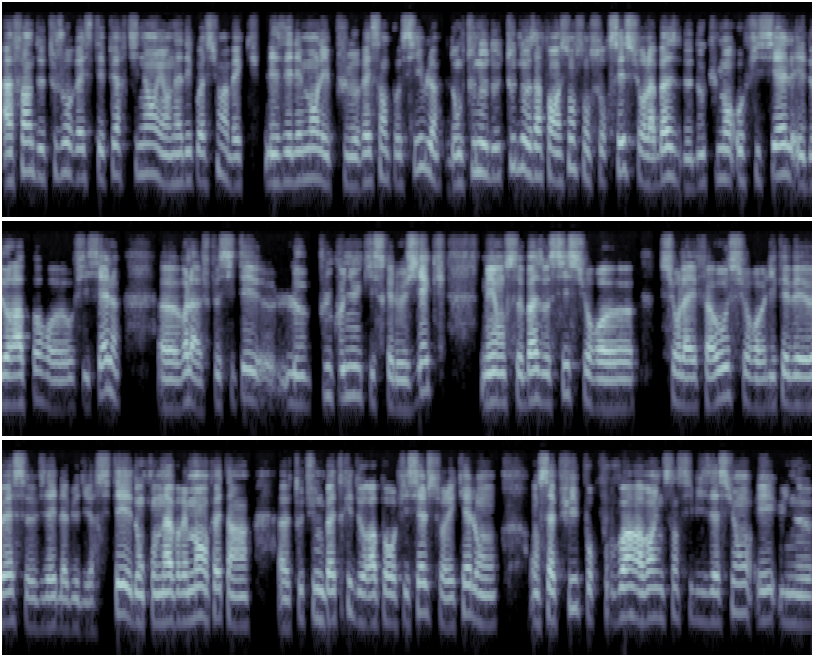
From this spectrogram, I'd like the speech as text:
afin de toujours rester pertinent et en adéquation avec les éléments les plus récents possibles. Donc nos, toutes nos informations sont sourcées sur la base de documents officiels et de rapports officiels euh, voilà, je peux citer euh, le plus connu qui serait le GIEC, mais on se base aussi sur euh, sur la FAO, sur l'IPBES vis-à-vis de la biodiversité. Et donc on a vraiment en fait toute une batterie de rapports officiels sur lesquels on, on s'appuie pour pouvoir avoir une sensibilisation et une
